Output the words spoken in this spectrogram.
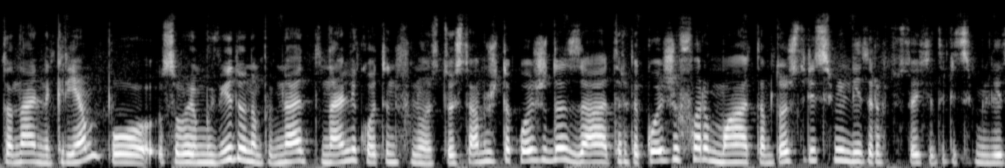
тональный крем по своему виду напоминает тональный код Influence. То есть там же такой же дозатор, такой же формат, там тоже 30 мл, кстати, 30 мл.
